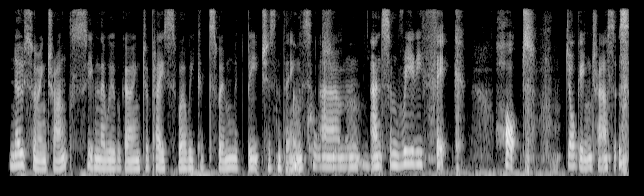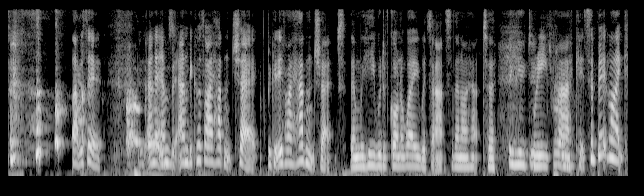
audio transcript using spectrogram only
No swimming trunks, even though we were going to a place where we could swim with beaches and things. um, and some really thick, hot jogging trousers. that was it. and, and and because I hadn't checked, because if I hadn't checked, then we, he would have gone away with that. So then I had to repack. It's a bit like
